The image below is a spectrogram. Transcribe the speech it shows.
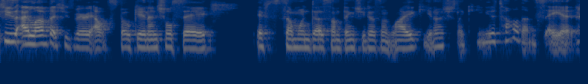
she's I love that she's very outspoken and she'll say if someone does something she doesn't like, you know, she's like, you need to tell them, say it.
